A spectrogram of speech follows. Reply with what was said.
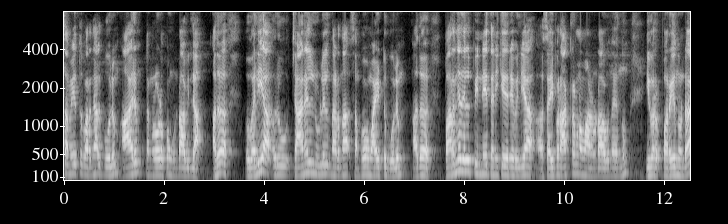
സമയത്ത് പറഞ്ഞാൽ പോലും ആരും തങ്ങളോടൊപ്പം ഉണ്ടാവില്ല. അത് വലിയ ഒരു ചാനലിനുള്ളിൽ നടന്ന സംഭവമായിട്ട് പോലും അത് പറഞ്ഞതിൽ പിന്നെ തനിക്കെതിരെ വലിയ സൈബർ ആക്രമണമാണ് ഉണ്ടാകുന്നതെന്നും ഇവർ പറയുന്നുണ്ട്.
